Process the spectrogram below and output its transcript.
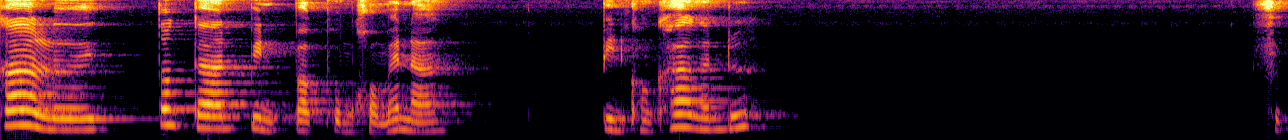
ข้าเลยต้องการปิ่นปักผมของแม่นาง ปิ่นของข้างั้นหรือฝึก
